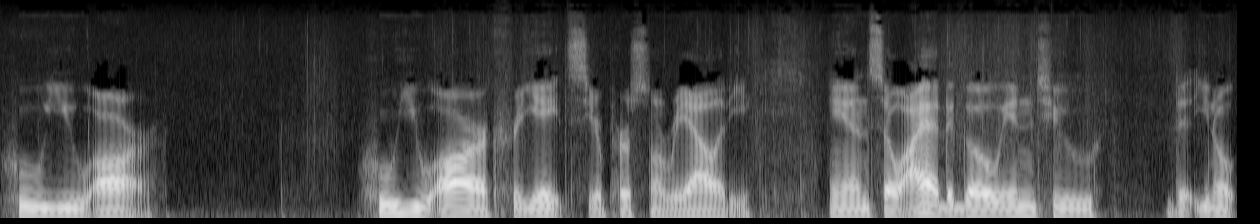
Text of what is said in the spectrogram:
who you are. Who you are creates your personal reality. And so I had to go into the, you know,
